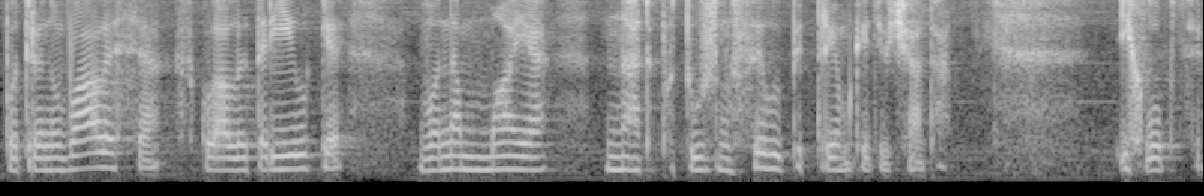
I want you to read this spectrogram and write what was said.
потренувалися, склали тарілки, вона має надпотужну силу підтримки, дівчата і хлопці,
